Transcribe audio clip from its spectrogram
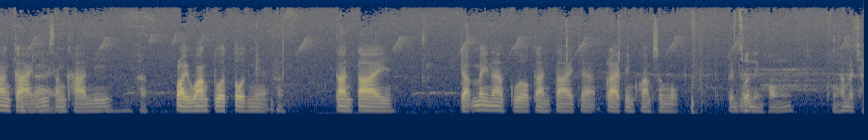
ร่างกายนี้ร่างกายสังขารนี้ครับปล่อยวางตัวตนเนี่ยครับการตายจะไม่น่ากลัวการตายจะกลายเป็นความสงบ เป็นส่วนหนึ่งของของธรรมช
